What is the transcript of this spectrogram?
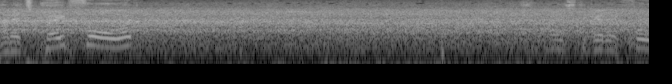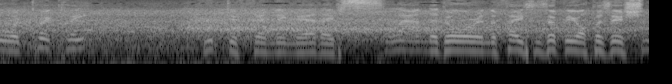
And it's played forward. Tries to get it forward quickly. Good defending there. They've slammed the door in the faces of the opposition.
